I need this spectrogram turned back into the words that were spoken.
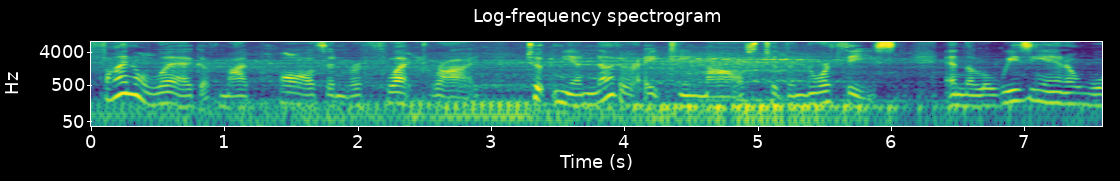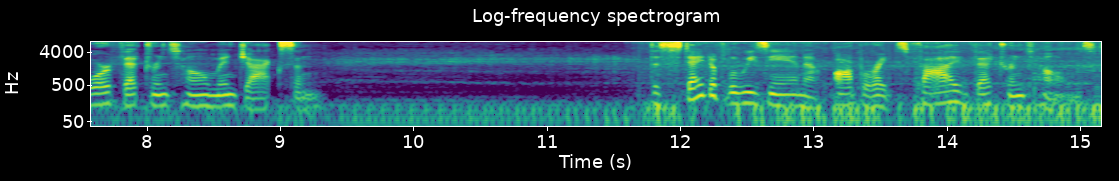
The final leg of my pause and reflect ride took me another 18 miles to the northeast and the Louisiana War Veterans Home in Jackson. The state of Louisiana operates five veterans homes,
